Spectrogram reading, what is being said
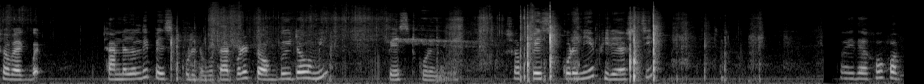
সব একবার ঠান্ডা জল দিয়ে পেস্ট করে নেব। তারপরে টক দইটাও আমি পেস্ট করে নেব। সব পেস্ট করে নিয়ে ফিরে আসছি। তো এই দেখো কত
